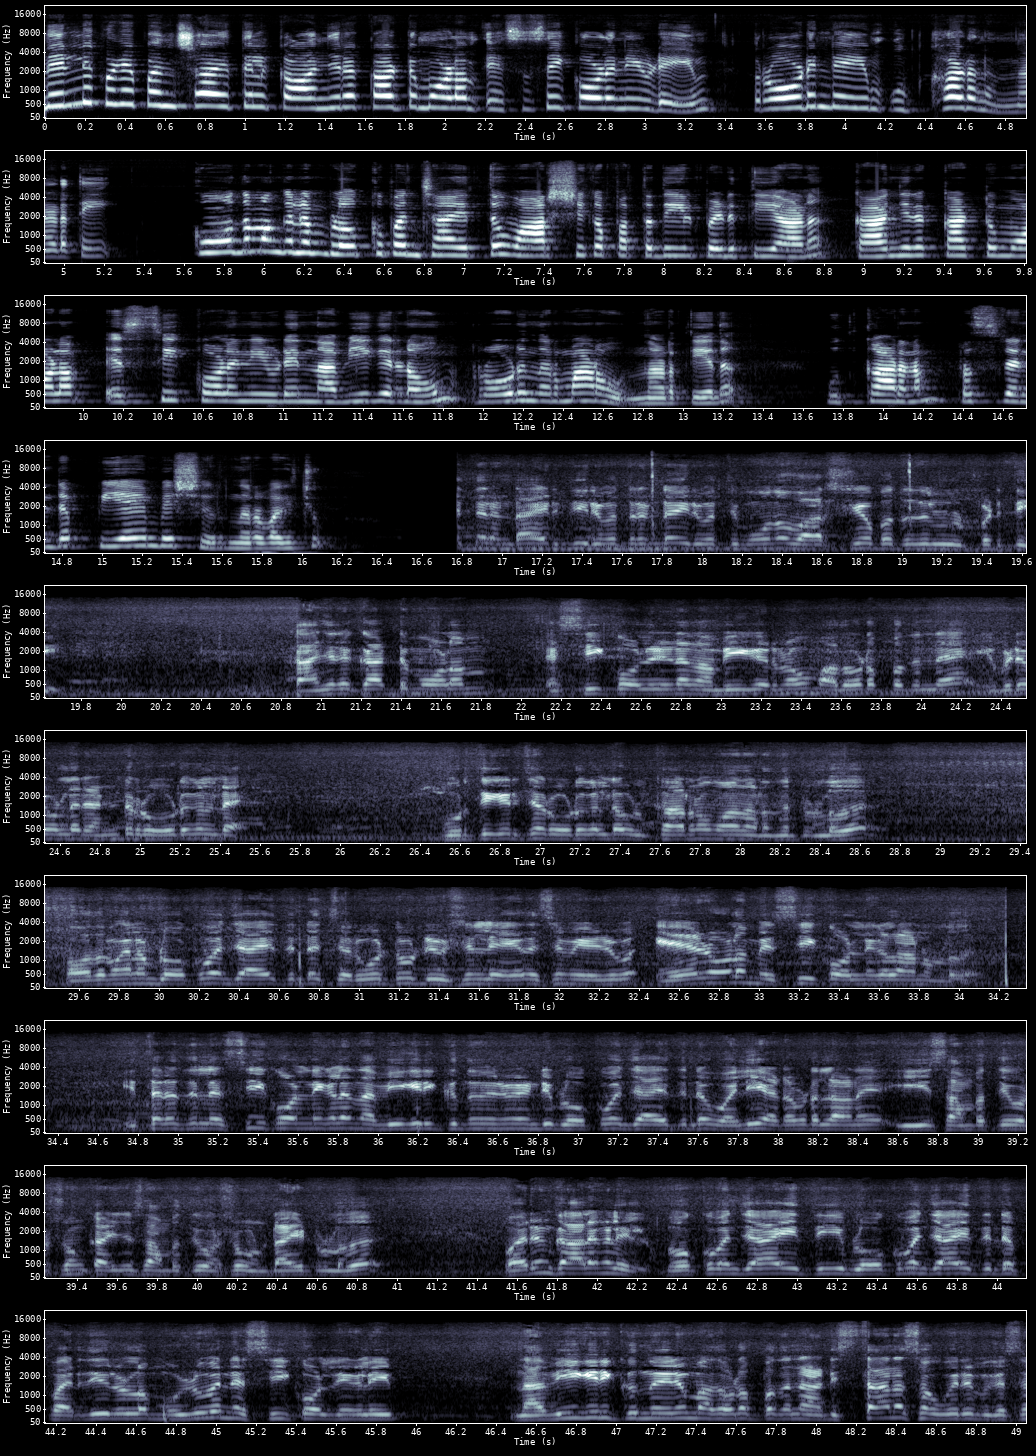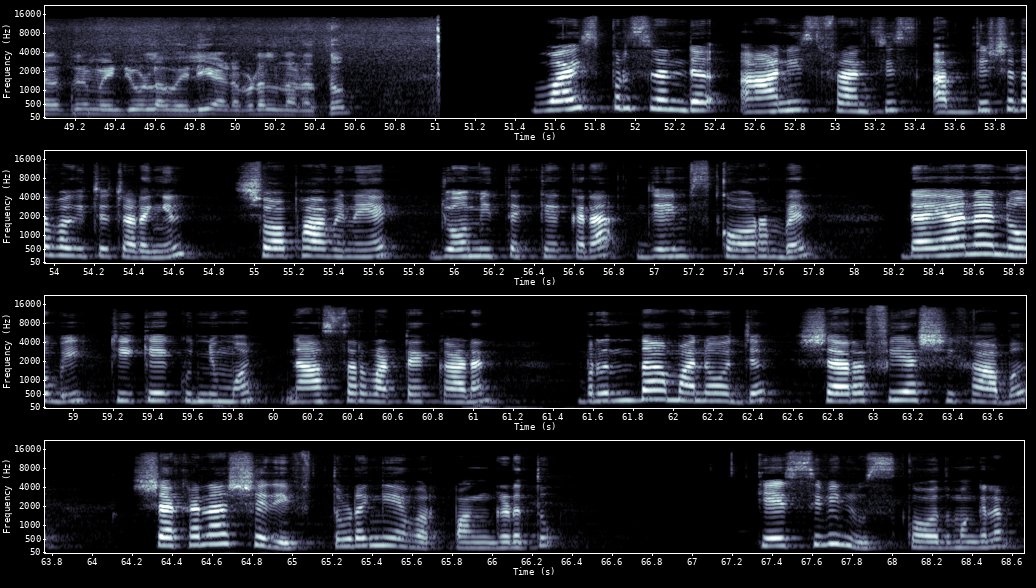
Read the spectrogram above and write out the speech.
നെല്ലിക്കുഴി പഞ്ചായത്തിൽ കാഞ്ഞിരക്കാട്ടുമോളം S S C കോളനിയുടെയും റോഡിന്റെയും ഉദ്ഘാടനം നടത്തി. കോതമംഗലം ബ്ലോക്ക് പഞ്ചായത്ത് വാർഷിക പദ്ധതിയിൽപ്പെടുത്തിയാണ് കാഞ്ഞിരക്കാട്ടുമോളം എസ് സി കോളനിയുടെ നവീകരണവും റോഡ് നിർമ്മാണവും നടത്തിയത്. ഉദ്ഘാടനം പ്രസിഡന്റ് പി എം ബഷീർ നിർവഹിച്ചു. രണ്ടായിരത്തി ഇരുപത്തിരണ്ട് ഇരുപത്തിമൂന്ന് വാർഷിക പദ്ധതിയിൽ ഉൾപ്പെടുത്തി കാഞ്ഞിരക്കാട്ടുമോളം എസ് സി കോളനിയുടെ നവീകരണവും അതോടൊപ്പം തന്നെ ഇവിടെയുള്ള രണ്ട് റോഡുകളുടെ പൂർത്തീകരിച്ച റോഡുകളുടെ ഉദ്ഘാടനവുമാണ് നടന്നിട്ടുള്ളത്. കോതമംഗലം ബ്ലോക്ക് പഞ്ചായത്തിന്റെ ചെറുവട്ടൂർ ഡിവിഷനിൽ ഏകദേശം ഏഴ് ഏഴോളം എസ് സി കോളനികളാണുള്ളത്. ഇത്തരത്തിൽ എസ് സി കോളനികളെ നവീകരിക്കുന്നതിന് വേണ്ടി ബ്ലോക്ക് പഞ്ചായത്തിന്റെ വലിയ ഇടപെടലാണ് ഈ സാമ്പത്തിക വർഷവും കഴിഞ്ഞ സാമ്പത്തിക വർഷവും ഉണ്ടായിട്ടുള്ളത്. വരും കാലങ്ങളിൽ ബ്ലോക്ക് പഞ്ചായത്ത് ഈ ബ്ലോക്ക് പഞ്ചായത്തിന്റെ പരിധിയിലുള്ള മുഴുവൻ എസ് സി കോളനികളെയും നവീകരിക്കുന്നതിനും അതോടൊപ്പം തന്നെ അടിസ്ഥാന സൗകര്യ വികസനത്തിനും വേണ്ടിയുള്ള വലിയ ഇടപെടൽ നടത്തും. വൈസ് പ്രസിഡന്റ് ആനീസ് ഫ്രാൻസിസ് അധ്യക്ഷത വഹിച്ച ചടങ്ങിൽ Shobha Vinayan Jomi Thekkekkara James Korambel Diana Nobi T K Kunjumon Nasar Vattekkadan Vrinda Manoj Sharafiya Shihab Shahana Sherif തുടങ്ങിയവർ പങ്കെടുത്തു. K C V news Kothamangalam.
